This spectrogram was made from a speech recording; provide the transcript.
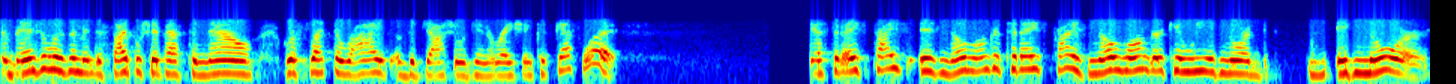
Evangelism and discipleship has to now reflect the rise of the Joshua generation. Because guess what? Yesterday's price is no longer today's price. No longer can we ignore ignore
